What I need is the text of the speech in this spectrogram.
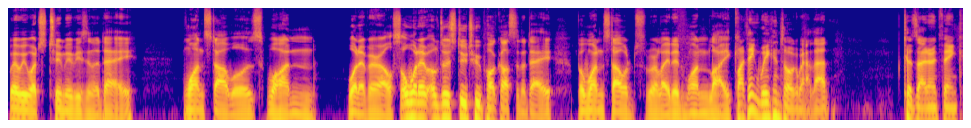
where we watch two movies in a day, one Star Wars, one whatever else, or whatever. I'll just do two podcasts in a day, but one Star Wars related, one like Well, I think we can talk about that because I don't think.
